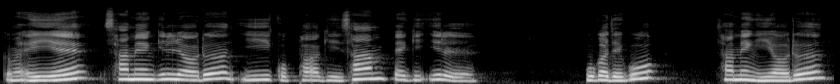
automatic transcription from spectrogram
그러면 A의 3행 1열은 2 곱하기 3 빼기 1 5가 되고 3행 2열은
